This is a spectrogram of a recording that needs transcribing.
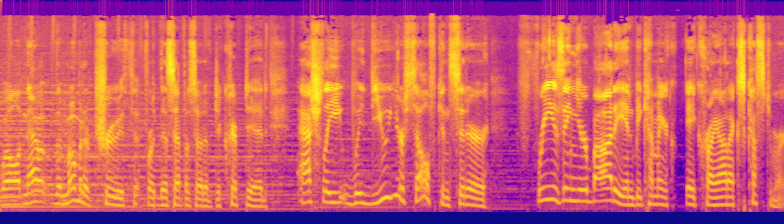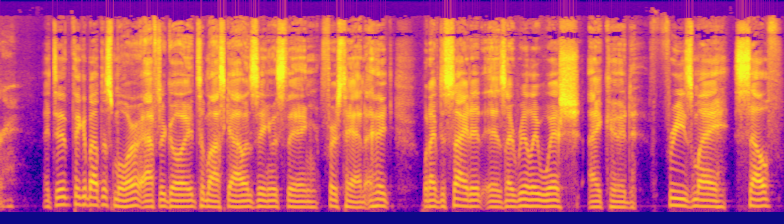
Well, now the moment of truth for this episode of Decrypted. Ashlee, would you yourself consider freezing your body and becoming a cryonics customer? I did think about this more after going to Moscow and seeing this thing firsthand. I think what I've decided is I really wish I could freeze myself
